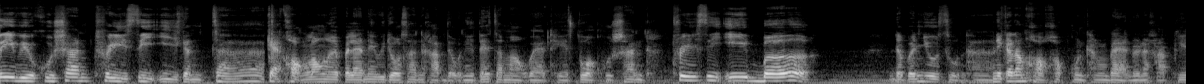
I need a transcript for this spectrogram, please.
รีวิวคุชชั่น 3CE กันจ้า แกะของลองเลยไปแล้วในวิดีโอสั้นนะครับ เดี๋ยววันนี้เต้จะมาแวร์เทสตัวคุชชั่น 3CE เบอร์ W05 นี่ก็ต้องขอขอบคุณทางแบรนด์ด้วยนะครับ ที่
